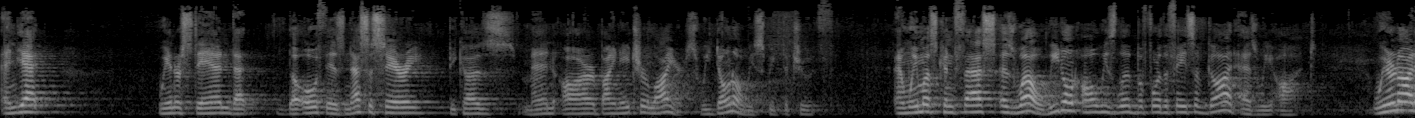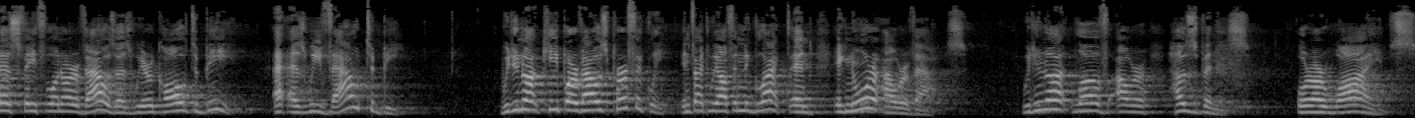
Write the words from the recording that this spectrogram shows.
And yet, we understand that the oath is necessary because men are by nature liars. We don't always speak the truth. And we must confess as well, we don't always live before the face of God as we ought. We're not as faithful in our vows as we are called to be, as we vowed to be. We do not keep our vows perfectly. In fact, we often neglect and ignore our vows. We do not love our husbands or our wives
